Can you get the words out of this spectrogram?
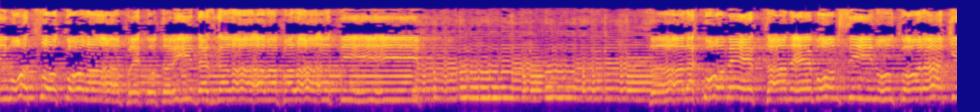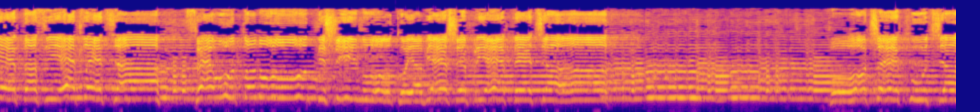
im od sokola preko trides galava palati. Sada kometa nebom sinu ko raketa svjetleća Sve utonu u tišinu koja bješe prijeteća. Poče kuća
